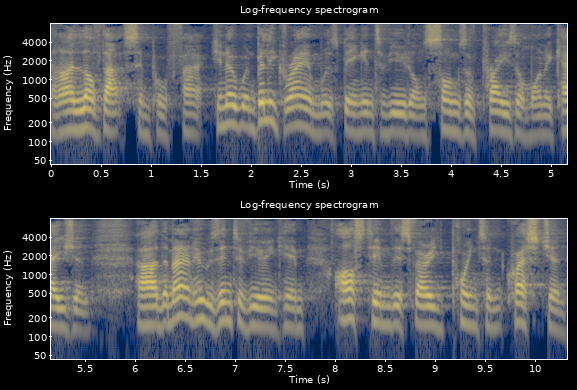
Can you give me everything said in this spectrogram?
And I love that simple fact. You know, when Billy Graham was being interviewed on Songs of Praise on one occasion, uh, the man who was interviewing him asked him this very poignant question.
